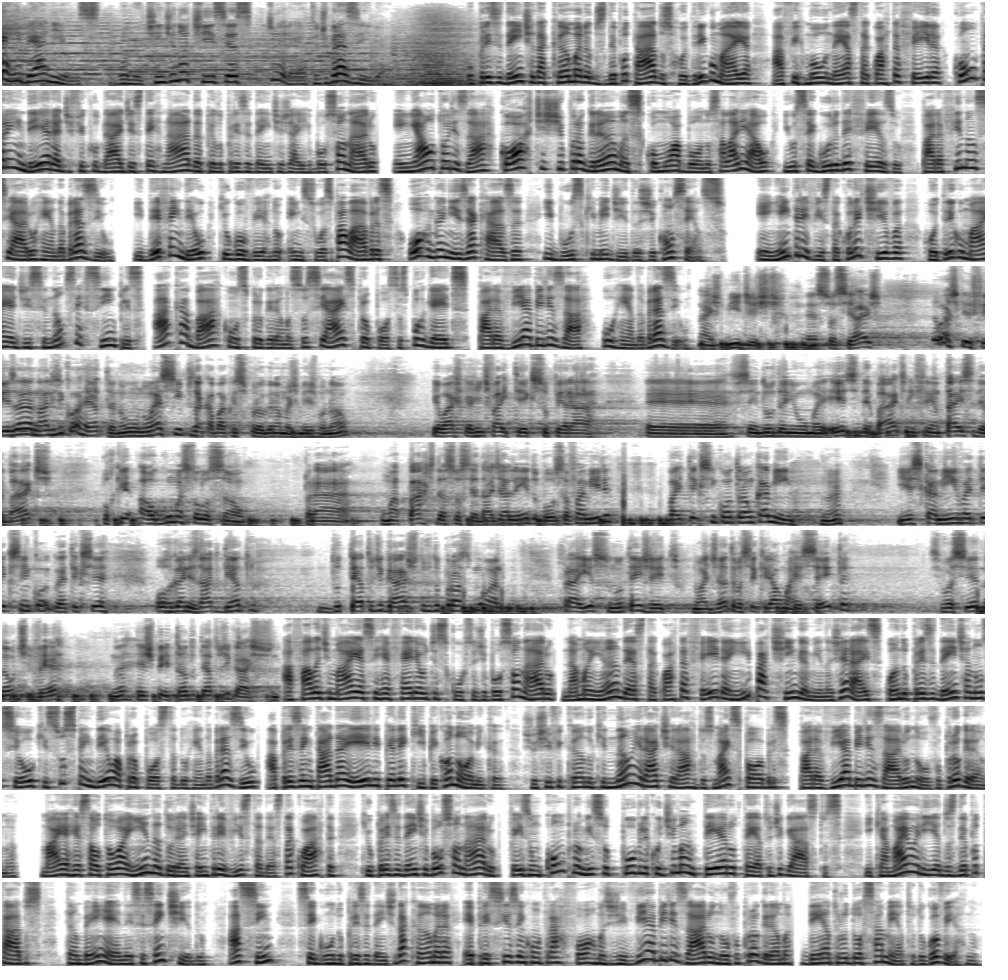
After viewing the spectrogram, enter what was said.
RBA News, Boletim de Notícias, direto de Brasília. O presidente da Câmara dos Deputados, Rodrigo Maia, afirmou nesta quarta-feira compreender a dificuldade externada pelo presidente Jair Bolsonaro em autorizar cortes de programas como o abono salarial e o seguro defeso para financiar o Renda Brasil e defendeu que o governo, em suas palavras, organize a casa e busque medidas de consenso. Em entrevista coletiva, Rodrigo Maia disse não ser simples acabar com os programas sociais propostos por Guedes para viabilizar o Renda Brasil. Nas mídias é, sociais, eu acho que ele fez a análise correta. Não, não é simples acabar com esses programas mesmo, não. Eu acho que a gente vai ter que superar, é, sem dúvida nenhuma, esse debate, enfrentar esse debate porque alguma solução para uma parte da sociedade além do Bolsa Família vai ter que se encontrar um caminho, né? E esse caminho vai ter que ser, vai ter que ser organizado dentro do teto de gastos do próximo ano. Para isso, não tem jeito. Não adianta você criar uma receita se você não tiver né, respeitando o teto de gastos. A fala de Maia se refere ao discurso de Bolsonaro na manhã desta quarta-feira em Ipatinga, Minas Gerais, quando o presidente anunciou que suspendeu a proposta do Renda Brasil apresentada a ele pela equipe econômica, justificando que não irá tirar dos mais pobres para viabilizar o novo programa. Maia ressaltou ainda durante a entrevista desta quarta que o presidente Bolsonaro fez um compromisso público de manter o teto de gastos e que a maioria dos deputados também é nesse sentido. Assim, segundo o presidente da Câmara, é preciso encontrar formas de viabilizar o novo programa dentro do orçamento do governo.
